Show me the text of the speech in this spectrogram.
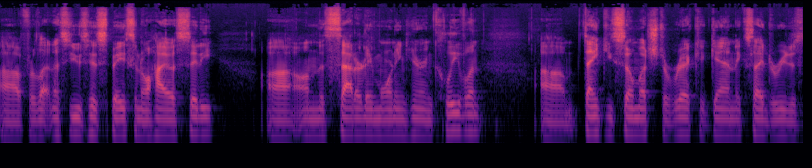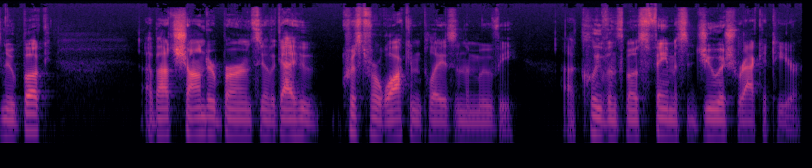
uh, for letting us use his space in Ohio City uh, on this Saturday morning here in Cleveland. Um, thank you so much to Rick. Again, excited to read his new book about Shondor Birns, you know, the guy who Christopher Walken plays in the movie, uh, Cleveland's most famous Jewish racketeer.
